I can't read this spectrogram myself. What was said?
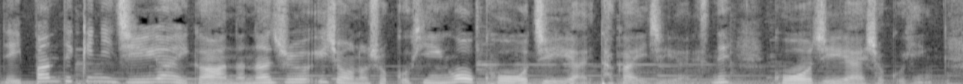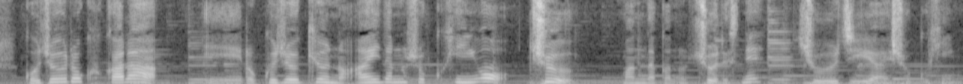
で一般的に GI が70以上の食品を高 GI 高い GI ですね。高 GI 食品。56から、えー、69の間の食品を中真ん中の中ですね。中 GI 食品。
